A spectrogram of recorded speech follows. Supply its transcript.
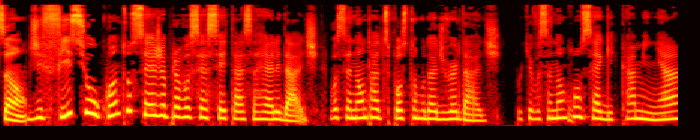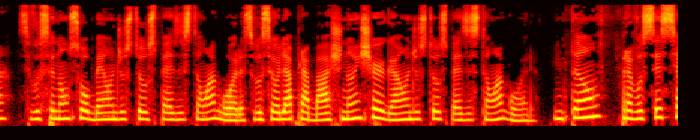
são, difícil o quanto seja para você aceitar essa realidade, você não está disposto a mudar de verdade. Porque você não consegue caminhar se você não souber onde os teus pés estão agora. Se você olhar para baixo e não enxergar onde os teus pés estão agora. Então, para você se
